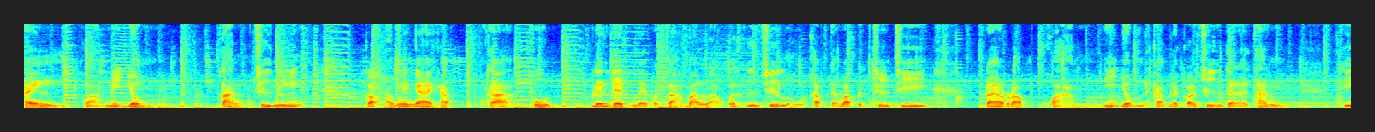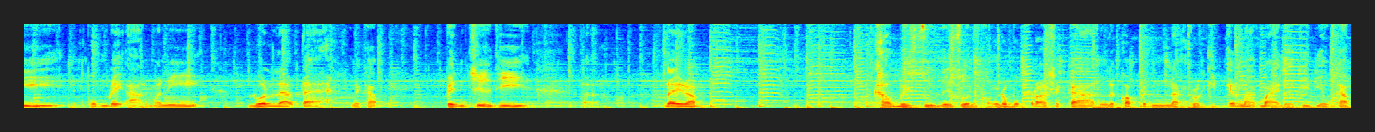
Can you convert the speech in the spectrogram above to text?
ให้ความนิยมตั้งชื่อนี้ ก็เอาง่าย ๆครับ ถ้าพูดเล่นๆในภาษาบ้านเราก็คือชื่อหลงครับ แต่ว่าเป็นชื่อที่ได้รับความนิยมนะครับ และก็ชื่อแต่ละท่านที่ผมได้อ่านมานี้ ล้วนแล้วแต่นะครับ เป็นชื่อที่ได้รับเข้าไปสู่ในส่วนของระบบราชการ แล้วก็เป็นนักธุรกิจกันมากมายเลยทีเดียวครับ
